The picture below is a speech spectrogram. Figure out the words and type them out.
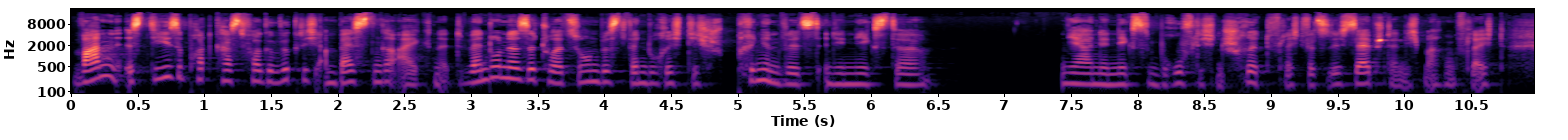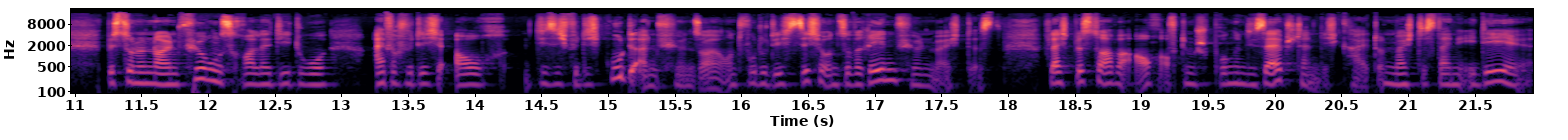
Wann ist diese Podcast-Folge wirklich am besten geeignet? Wenn du in einer Situation bist, wenn du richtig springen willst in die nächste ja, in den nächsten beruflichen Schritt. Vielleicht willst du dich selbstständig machen. Vielleicht bist du in einer neuen Führungsrolle, die du einfach für dich auch, die sich für dich gut anfühlen soll und wo du dich sicher und souverän fühlen möchtest. Vielleicht bist du aber auch auf dem Sprung in die Selbstständigkeit und möchtest deine Idee,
